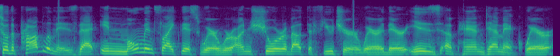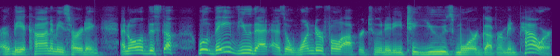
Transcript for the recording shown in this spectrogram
So the problem is that in moments like this, where we're unsure about the future, where there is a pandemic, where the economy's hurting, and all of this stuff, well, they view that as a wonderful opportunity to use more government power.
